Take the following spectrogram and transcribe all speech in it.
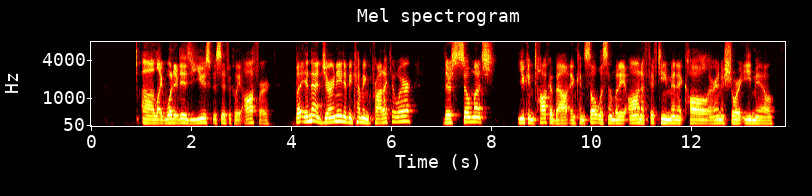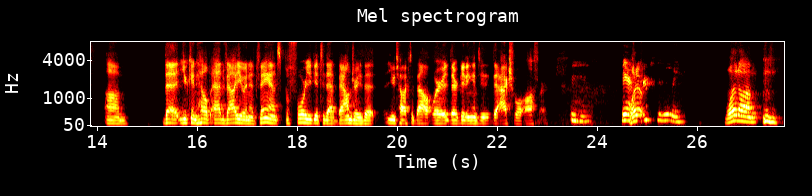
uh, like what it is you specifically offer. But in that journey to becoming product aware, there's so much you can talk about and consult with somebody on a 15 minute call or in a short email um, that you can help add value in advance before you get to that boundary that you talked about where they're getting into the actual offer. Mm-hmm. Yeah, what, absolutely. What um,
